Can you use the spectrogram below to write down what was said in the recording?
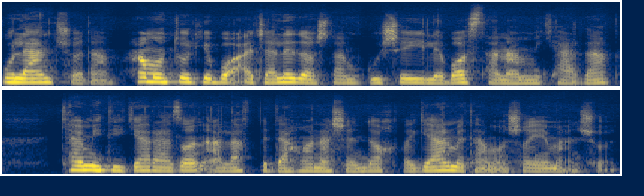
بلند شدم. همانطور که با عجله داشتم گوشه ای لباس تنم می کردم کمی دیگر از آن علف به دهانش انداخت و گرم تماشای من شد.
